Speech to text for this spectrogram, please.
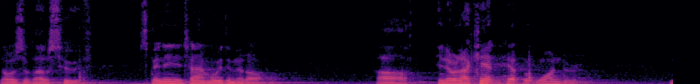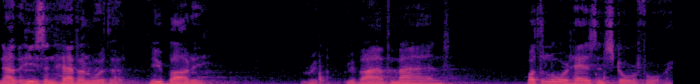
those of us who have spent any time with him at all. Uh, you know, and I can't help but wonder, now that he's in heaven with a new body, re- revived mind, what the Lord has in store for him.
